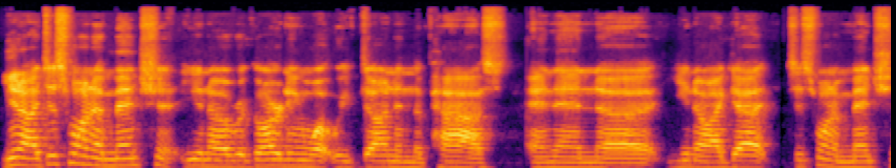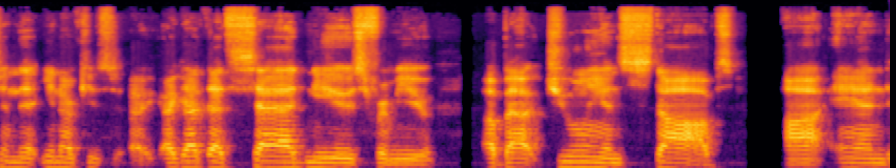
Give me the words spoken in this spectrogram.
you know, I just want to mention, you know, regarding what we've done in the past, and then, uh, you know, I got just want to mention that, you know, because I, I, got that sad news from you about Julian Stobbs uh, and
